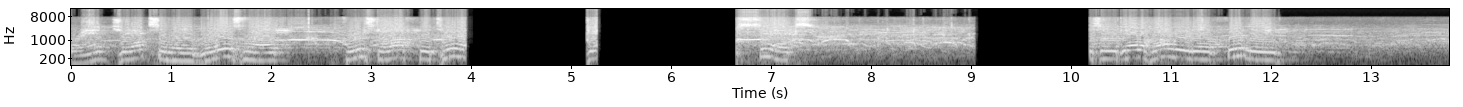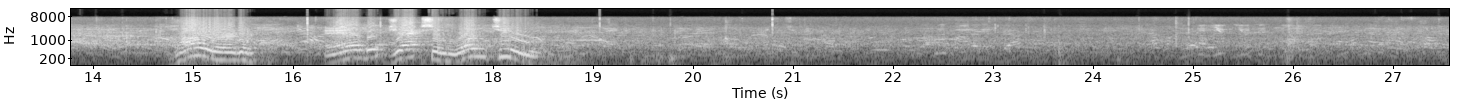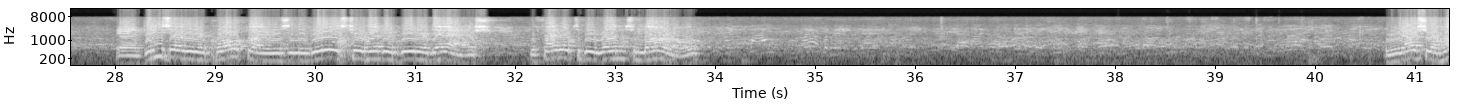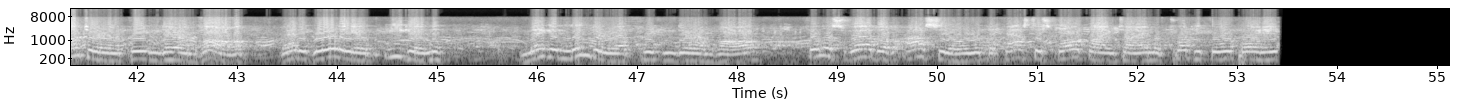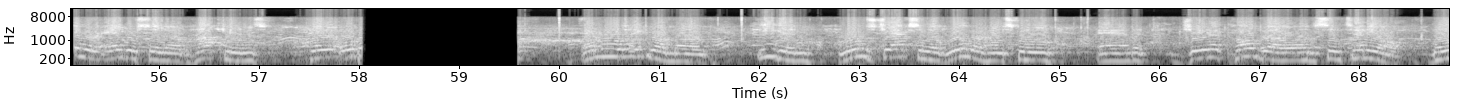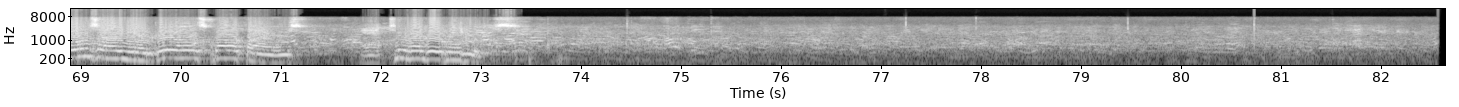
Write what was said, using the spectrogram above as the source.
Grant Jackson of Rosemount, first off the turn. Six. Odell Howard of Fridley. Howard and Jackson, one, two. And these are your qualifiers in the girls 200 meter dash. The final to be run tomorrow. Riasha Hunter of Cretin-Derham Hall, Maddie Gurley of Eagan, Megan Linder of Cretin-Derham Hall, Phyllis Webb of Osseo with the fastest qualifying time of 24.8. Taylor Anderson of Hopkins, Claire Ober Emerald Ekram uh, Eagan, Rose Jackson of Willmar High School, and Jada Caldwell of Centennial. Those are your girls qualifiers at 200 meters.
